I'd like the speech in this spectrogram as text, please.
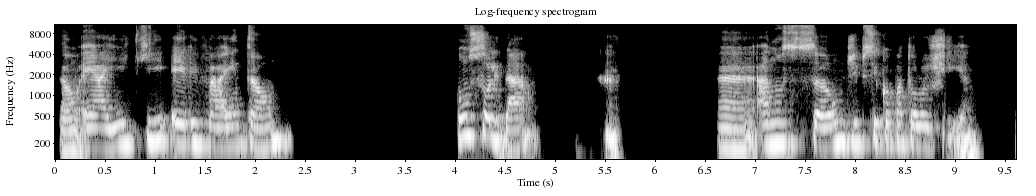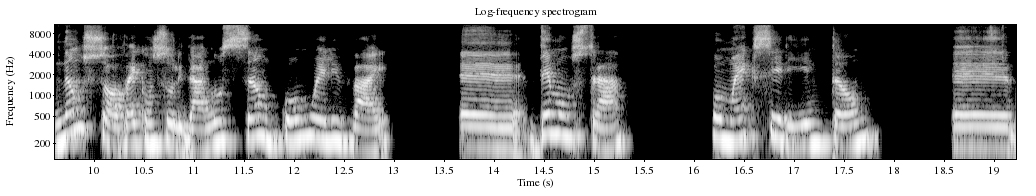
Então, é aí que ele vai, então, consolidar é, a noção de psicopatologia. Não só vai consolidar a noção, como ele vai é, demonstrar como é que seria, então, é,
